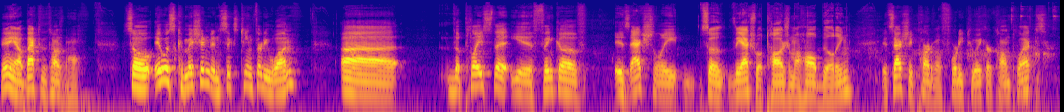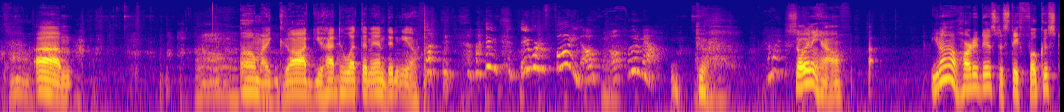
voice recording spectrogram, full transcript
Anyhow, back to the Taj Mahal. So it was commissioned in 1631. Uh, the place that you think of is actually so the actual Taj Mahal building. It's actually part of a 42 acre complex. Um, oh my God! You had to let them in, didn't you? they were fine. I'll, I'll put them out. So anyhow, uh, you know how hard it is to stay focused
